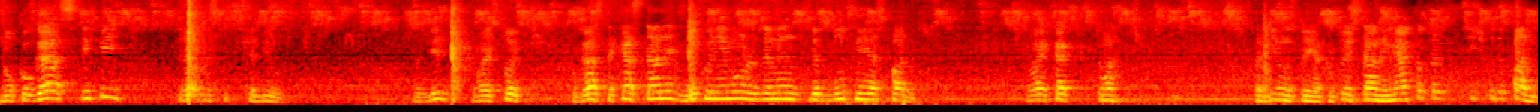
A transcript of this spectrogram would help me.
Но кога стипи, трябва да стипи стабилно. Разбирате? Това е стойка. Кога с така стане, никой не може да мен да бутне и аз падам. Това е как това. Стабилно стои. Ако той стане мяко, то всичко да падне.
